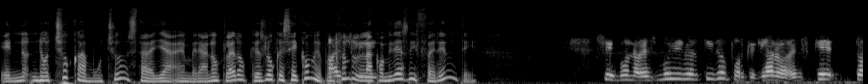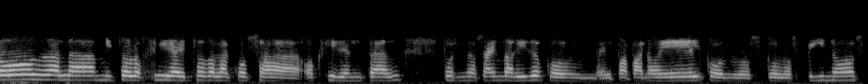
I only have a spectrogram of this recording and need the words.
Eh, no, choca mucho estar allá en verano? Claro, ¿qué es lo que se come? Por ejemplo, la comida es diferente. Sí, bueno, es muy divertido porque, claro, es que toda la mitología y toda la cosa occidental pues nos ha invadido con el Papá Noel, con los con los pinos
